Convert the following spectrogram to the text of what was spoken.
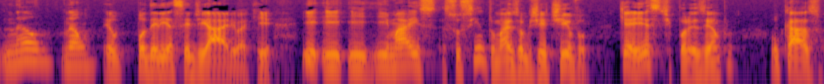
não, não, eu poderia ser diário aqui. E, e, e mais sucinto, mais objetivo, que é este, por exemplo, o caso.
